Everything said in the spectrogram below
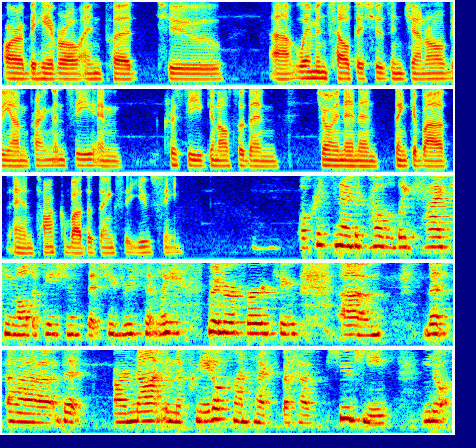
or a behavioral input to uh, women's health issues in general beyond pregnancy? And Christy, you can also then join in and think about and talk about the things that you've seen. Well, Christy and I could probably tag team all the patients that she's recently been referred to um, that uh, that are not in the prenatal context but have huge needs. You know,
